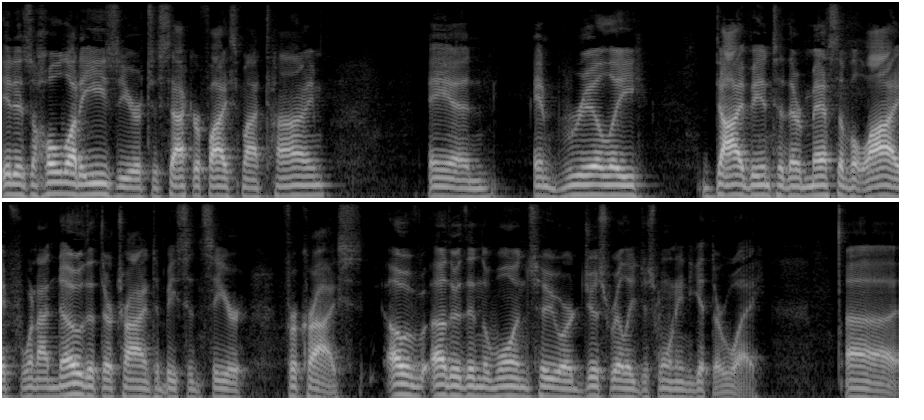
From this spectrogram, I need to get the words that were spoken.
it is a whole lot easier to sacrifice my time and and really dive into their mess of a life when I know that they're trying to be sincere for Christ other than the ones who are just really just wanting to get their way. Uh,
